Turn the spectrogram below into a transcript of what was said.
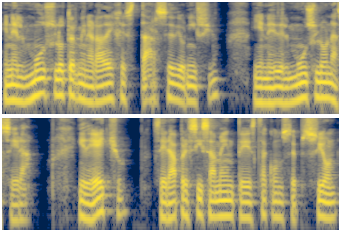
En el muslo terminará de gestarse Dionisio, y en el muslo nacerá. Y de hecho, será precisamente esta concepción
